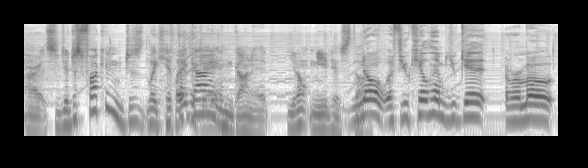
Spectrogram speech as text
All right, so you just fucking just like hit Play that guy game. and gun it. You don't need his stuff. No, if you kill him, you get a remote.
